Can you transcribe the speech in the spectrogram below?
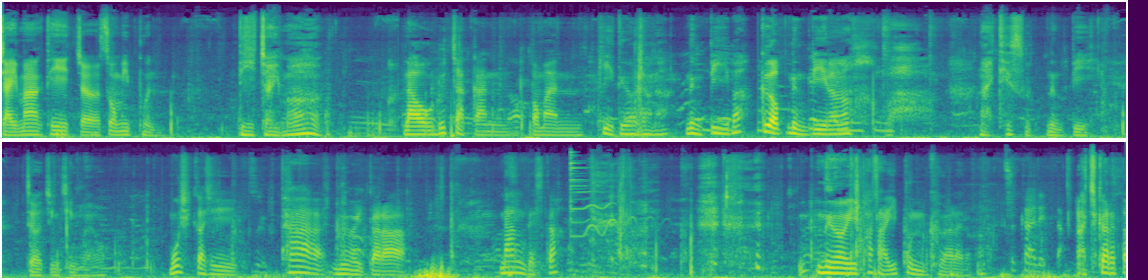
ใจมากที่เจอโซมญี่ปุ่น ดีใจมาก เรารู้จักกันประมาณกี่เดือนแล้วนะหนึ่งปีปะเกือบหนึ่งปีแล้วเนาะว้าวในที่สุดหนึ่งปี เจอจริง ๆ แล้วもしかしถ้าเหนื่อยからนั่งですかเหนื่อยภาษาญี่ปุ่นคืออะไรหรอครับ 疲れた อ่ะ疲れた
